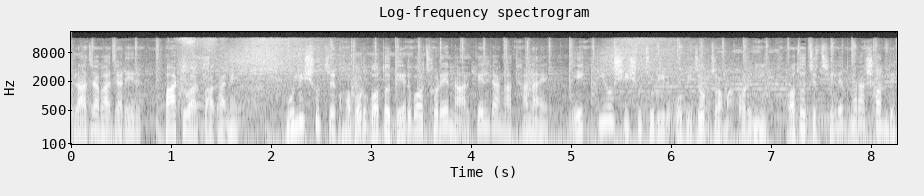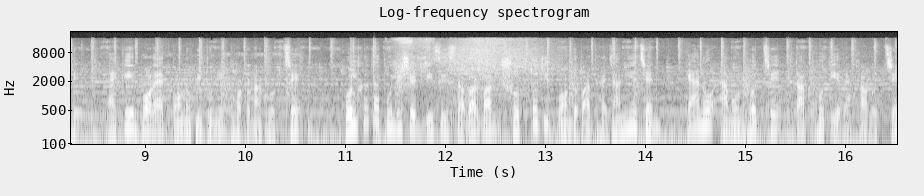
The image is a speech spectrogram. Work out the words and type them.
রাজাবাজারের পাটুয়ার বাগানে। পুলিশ সূত্রে খবর, গত দেড় বছরে নারকেলডাঙ্গা থানায় একটিও শিশু চুরির অভিযোগ জমা পড়েনি। অথচ ছেলে ধরা সন্দেহে একের পর এক গণপিটুনির ঘটনা ঘটছে। কলকাতা পুলিশের ডিসি সাবারবান সত্যজিৎ বন্দ্যোপাধ্যায় জানিয়েছেন, কেন এমন হচ্ছে তা খতিয়ে দেখা হচ্ছে।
